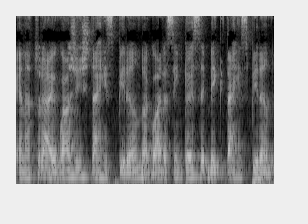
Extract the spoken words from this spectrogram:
é natural. Igual a gente tá respirando agora sem perceber que tá respirando.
